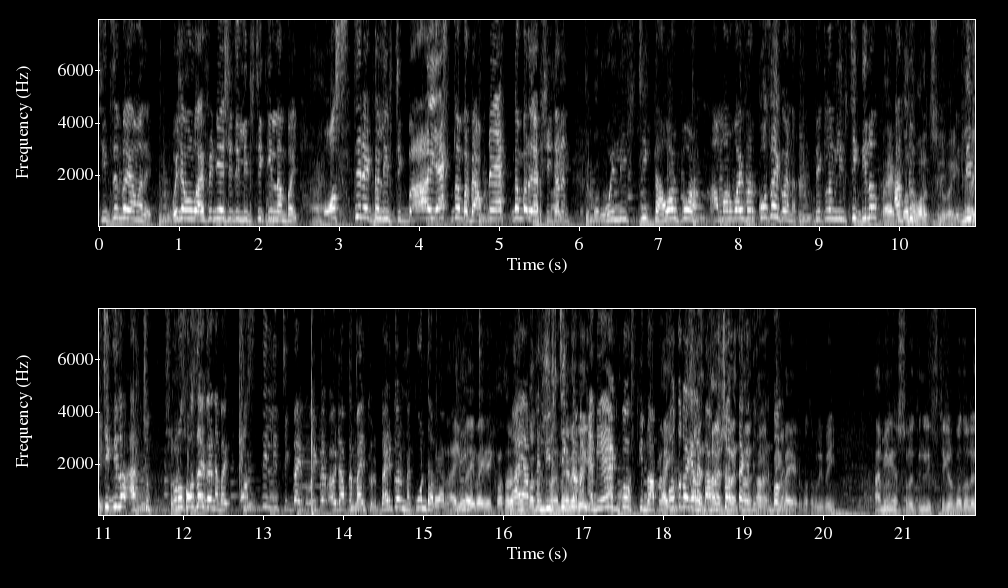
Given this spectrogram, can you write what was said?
চিনছেন ভাই আমারে? ওই যে আমার ওয়াইফে নিয়ে এসে যে লিপস্টিক কিনলাম ভাই অস্থির একটা লিপস্টিক ভাই এক নাম্বার ভাই আপনি এক নাম্বার ব্যবসায়ী জানেন? ওই লিপস্টিক দেওয়ার পর আমার ওয়াইফ আর কথাই কয় না। দেখলাম লিপস্টিক দিল আর চুপ। বলার ছিল ভাই। লিপস্টিক দিল আর চুপ। কোনো কথাই কয় না ভাই অস্থির লিপস্টিক ভাই ওইটা ওইটা আপনি বাইর করেন। বাইর করেন না কোনটা ভাই? আমি- ভাই, ভাই, ভাই, ভাই, কথা- ভাই কথা আপনি শুনুন, লিপস্টিক ভাই, ভাই। আমি এক বক্স কিনবো আপনার কত টাকা লাগবে আমি সব টাকা থামেন, দিব থামেন, বলেন। ভাই, কথা বলি ভাই। আমি আসলে লিপস্টিকের বদলে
